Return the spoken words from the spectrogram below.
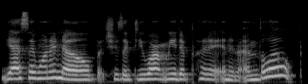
yes, I want to know. But she was like, do you want me to put it in an envelope?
